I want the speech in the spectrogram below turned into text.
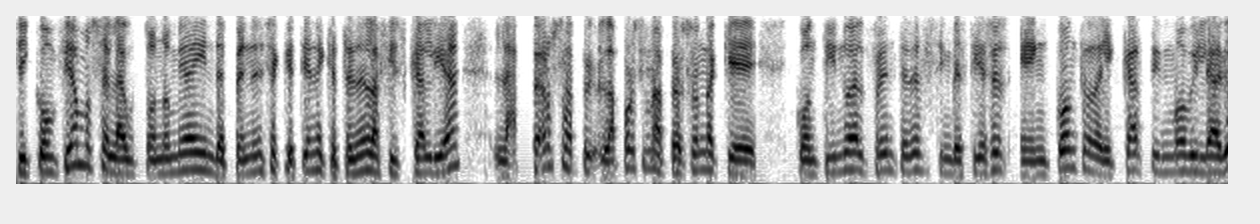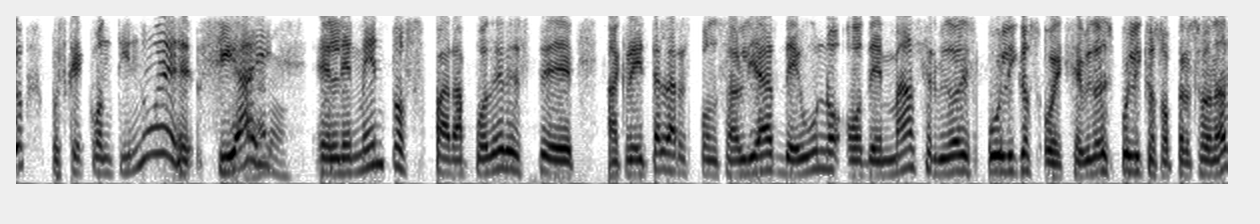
si confiamos en la autonomía e independencia que tiene que tener la Fiscalía, la, persa, la próxima persona que continúe al frente de esas investigaciones en contra del cártel inmobiliario, pues que continúe. Si hay claro. Elementos para poder este acreditar la responsabilidad de uno o de más servidores públicos o ex servidores públicos o personas,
